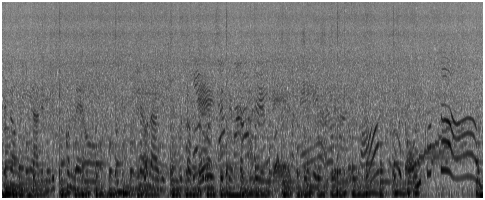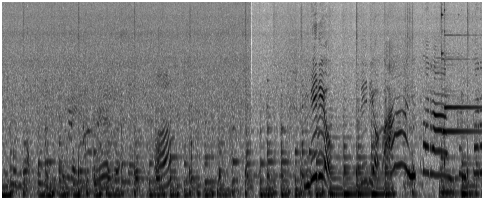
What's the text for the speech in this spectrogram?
세정이 아들이 이렇게 컸네요. 태어나기 전부터 배에 있을 때부터 반했는데, 속에 있을 때부터. 와, 너무 컸다. 물고기 바쁘서 물고기가 이렇게 모여들었어. 어? 미리오! 미리오. 와, 이뻐라. 이거 이뻐라.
